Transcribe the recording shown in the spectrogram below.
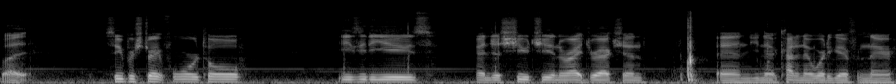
But super straightforward tool easy to use and just shoot you in the right direction and you know kind of know where to go from there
